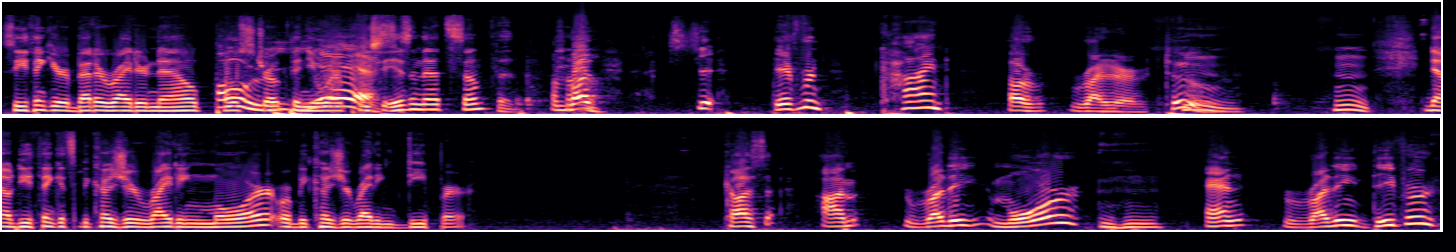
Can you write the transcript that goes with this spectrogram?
So you think you're a better writer now post-stroke than you were? yes. Pre- Isn't that something? but s- different kind of writer too. Hmm. Now, do you think it's because you're writing more or because you're writing deeper? Because I'm writing more Mm-hmm. and writing deeper.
